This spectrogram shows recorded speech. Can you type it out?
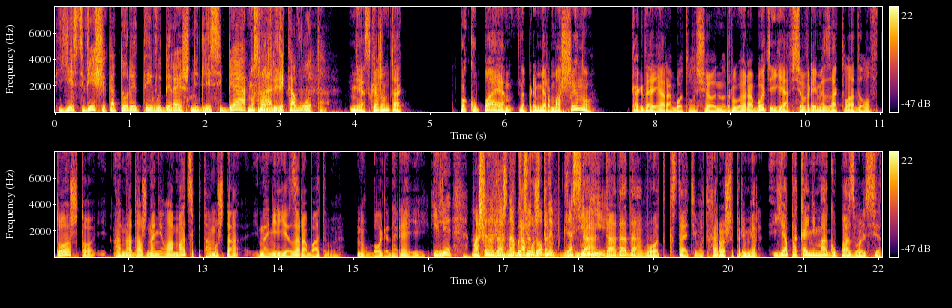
есть вещи, которые ты выбираешь не для себя, Ну, а смотри. для кого-то. Не, скажем так, покупая, например, машину, когда я работал еще на другой работе, я все время закладывал в то, что она должна не ломаться, потому что на ней я зарабатываю. Ну, благодаря ей. Или машина должна Потому быть что- удобной для семьи. Да, да, да, да. Вот, кстати, вот хороший пример. Я пока не могу позволить себе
